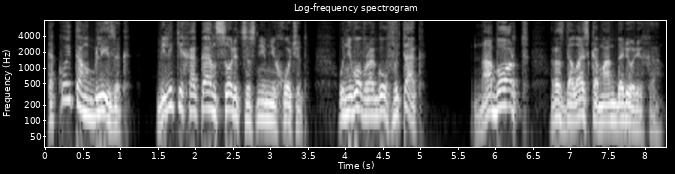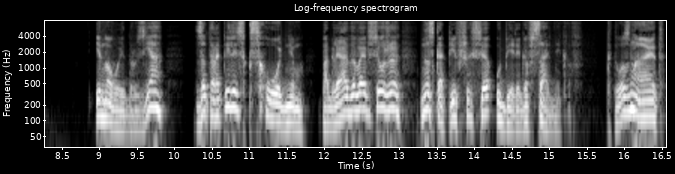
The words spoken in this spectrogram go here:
«Какой там близок? Великий Хакан ссориться с ним не хочет. У него врагов и так». «На борт!» — раздалась команда Рериха. И новые друзья заторопились к сходням, поглядывая все же на скопившихся у берега всадников. Кто знает,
